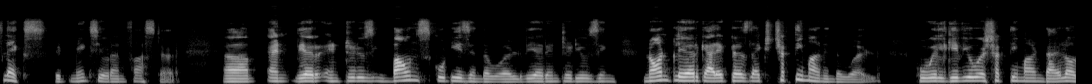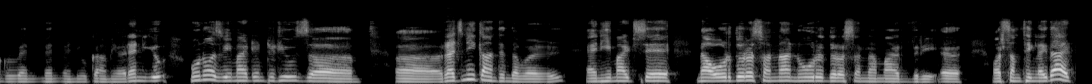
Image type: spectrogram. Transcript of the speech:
flex. It makes you run faster uh, and we are introducing bounce scooties in the world. We are introducing non-player characters like Shaktiman in the world, who will give you a Shaktiman dialogue when when, when you come here. And you, who knows, we might introduce uh, uh, Rajnikant in the world, and he might say, "Na urdura sanna, nurudura sanna madri," uh, or something like that.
